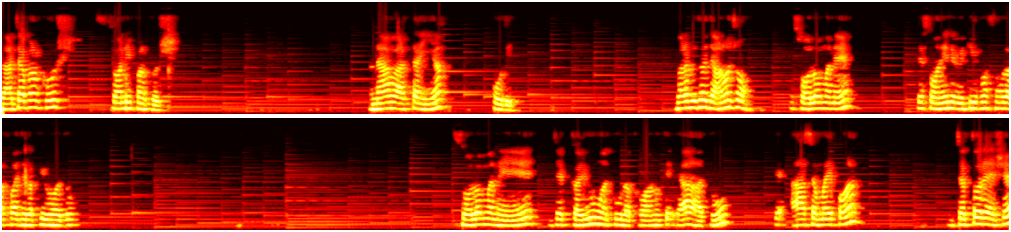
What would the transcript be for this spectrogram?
રાજા પણ ખુશ સોની પણ ખુશ. અને આ વાર્તા અહીંયા પૂરી. મારા મિત્રો, જાણો છો સોલો મને તે સોનીની વીટી પર શું લખવા જ લખ્યું હતું? સોલોમને જે કહ્યું હતું, લખવાનું તે આ હતું કે આ સમય પણ જતો રહેશે,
